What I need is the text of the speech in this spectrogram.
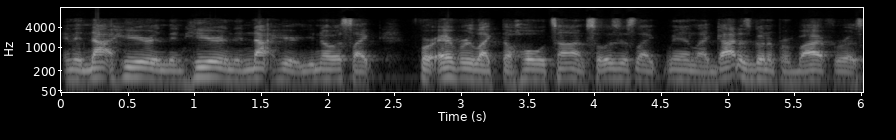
and then not here and then here and then not here. You know, it's like forever like the whole time. So it's just like, man, like God is going to provide for us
